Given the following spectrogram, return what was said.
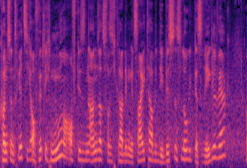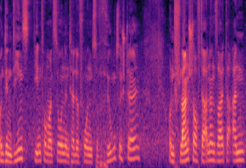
konzentriert sich auch wirklich nur auf diesen Ansatz, was ich gerade eben gezeigt habe, die Businesslogik, das Regelwerk und den Dienst, die Informationen in Telefonen zur Verfügung zu stellen und flanscht auf der anderen Seite an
